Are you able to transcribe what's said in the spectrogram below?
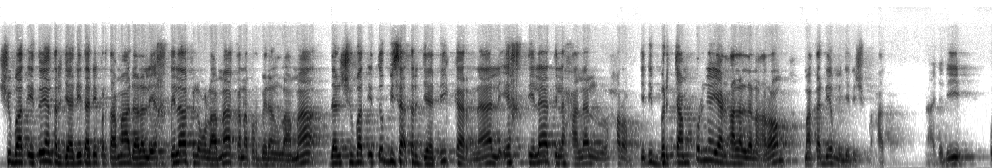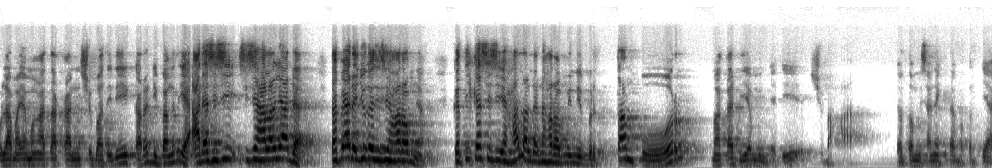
Syubhat itu yang terjadi tadi pertama adalah liikhtilafil ulama karena perbedaan ulama dan syubhat itu bisa terjadi karena liikhtilatil halal haram. Jadi bercampurnya yang halal dan haram maka dia menjadi syubhat. Nah, jadi ulama yang mengatakan syubhat ini karena di bank itu ya ada sisi sisi halalnya ada, tapi ada juga sisi haramnya. Ketika sisi halal dan haram ini bertampur, maka dia menjadi syubhat. Contoh misalnya kita bekerja.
